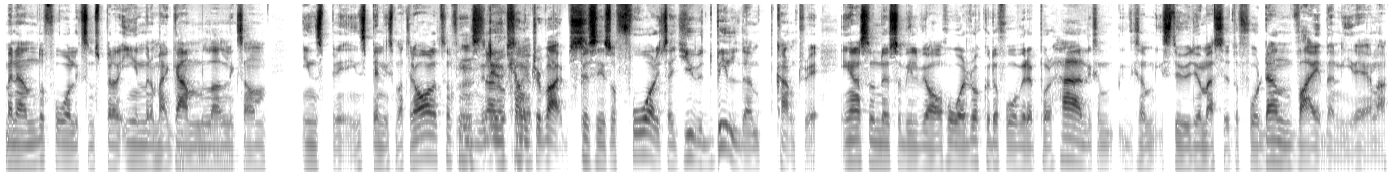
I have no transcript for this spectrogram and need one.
men ändå får liksom spela in med de här gamla liksom inspe- inspelningsmaterialet som finns Mm, där. det är och så- country vibes. Precis, och får så här, ljudbilden country. Ena stunden så vill vi ha hårdrock och då får vi det på det här liksom, liksom, studiomässigt och får den viben i det hela.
